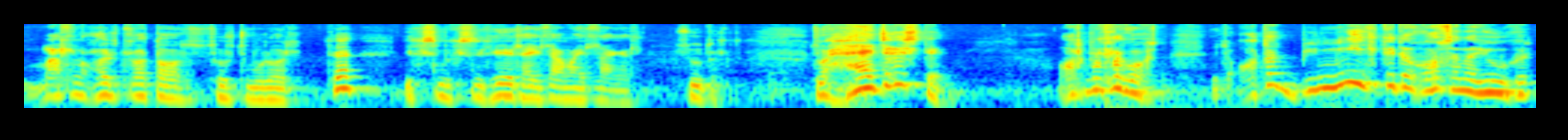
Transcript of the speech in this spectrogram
мал нь 2 7 сүрж мөрөөл те ихс мэгс хээл хаялаа маялаа гэл сүйд болт. Зүгээр хайж байгаа штэ. Олборлог байх штэ. Одоо миний хэлэх байгаа гол санаа юу гэхээр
